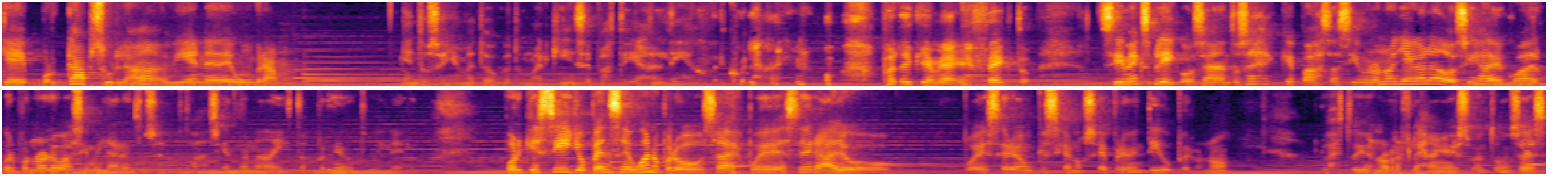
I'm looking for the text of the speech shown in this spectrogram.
que por cápsula viene de un gramo. Entonces yo me tengo que tomar 15 pastillas al día de colágeno para que me haga efecto. ¿Sí me explico? O sea, entonces, ¿qué pasa? Si uno no llega a la dosis adecuada, el cuerpo no lo va a asimilar, entonces no estás haciendo nada y estás perdiendo tu dinero. Porque sí, yo pensé, bueno, pero, ¿sabes? Puede ser algo puede ser aunque sea, no sé, preventivo, pero no, los estudios no reflejan eso. Entonces,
